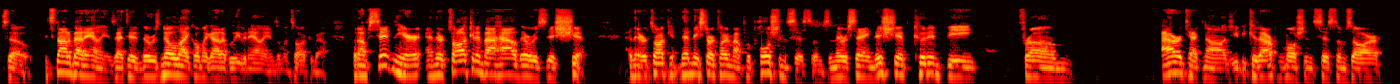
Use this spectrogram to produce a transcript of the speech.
So it's not about aliens. That did, there was no like, oh my god, I believe in aliens. I'm gonna talk about. But I'm sitting here, and they're talking about how there was this ship, and they were talking. Then they start talking about propulsion systems, and they were saying this ship couldn't be from our technology because our propulsion systems are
